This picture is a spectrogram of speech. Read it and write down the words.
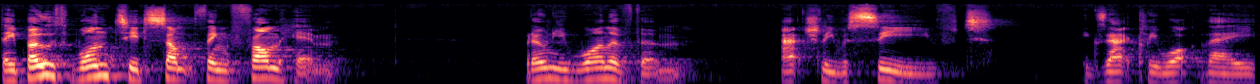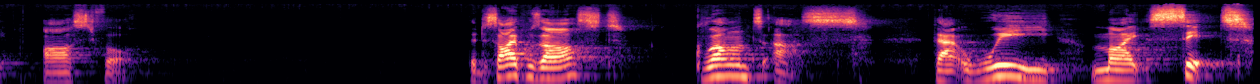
They both wanted something from him, but only one of them actually received exactly what they asked for. The disciples asked, Grant us that we might sit,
